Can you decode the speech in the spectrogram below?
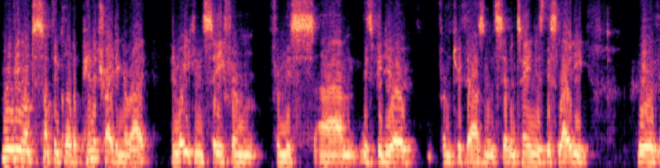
Moving on to something called a penetrating array, and what you can see from from this um, this video from 2017 is this lady with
